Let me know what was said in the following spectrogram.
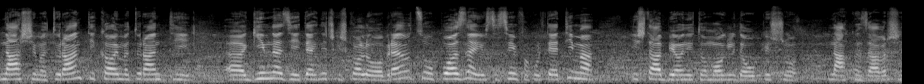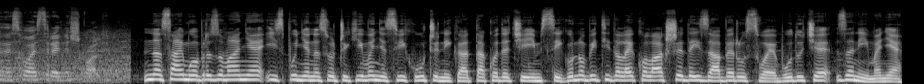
naši maturanti kao i maturanti gimnazije i tehničke škole u Obrenovcu upoznaju sa svim fakultetima i šta bi oni to mogli da upišu nakon završene svoje srednje škole. Na sajmu obrazovanja ispunjena su očekivanja svih učenika, tako da će im sigurno biti daleko lakše da izaberu svoje buduće zanimanje.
